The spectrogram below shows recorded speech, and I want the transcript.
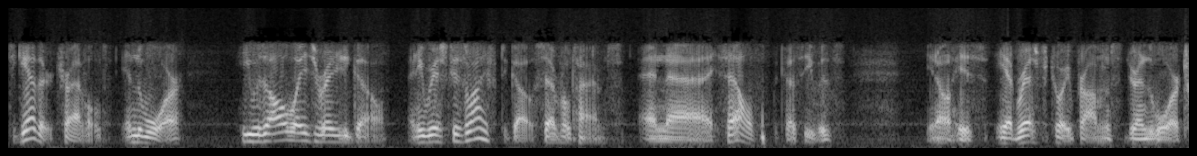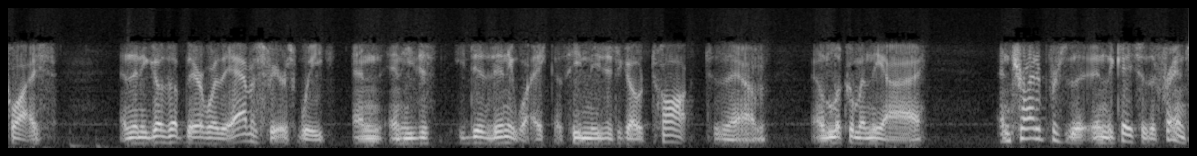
together traveled in the war. He was always ready to go, and he risked his life to go several times, and uh, his health because he was, you know, his he had respiratory problems during the war twice, and then he goes up there where the atmosphere is weak, and and he just he did it anyway because he needed to go talk to them and look them in the eye, and try to, pers- in the case of the French,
